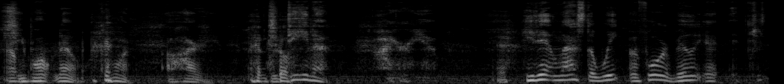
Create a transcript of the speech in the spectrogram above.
She won't know. Come on, I'll hire you. until Dina, hire him. Yeah. He didn't last a week before, Billy. It, it just,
